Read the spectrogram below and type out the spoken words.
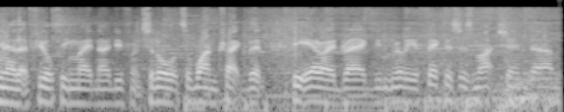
you know that fuel thing made no difference at all. It's a one track that the aero drag didn't really affect us as much, and um,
